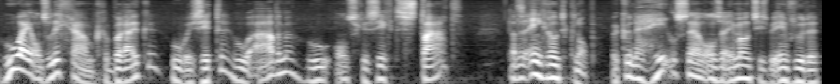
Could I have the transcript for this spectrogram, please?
hoe wij ons lichaam gebruiken, hoe we zitten, hoe we ademen, hoe ons gezicht staat. Dat is één grote knop. We kunnen heel snel onze emoties beïnvloeden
